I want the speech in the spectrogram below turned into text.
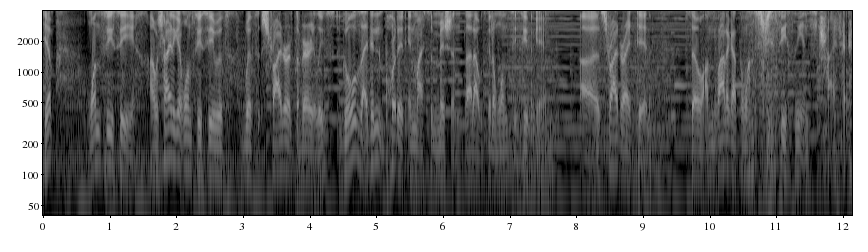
Yep, 1cc. I was trying to get 1cc with, with Strider at the very least. Ghouls, I didn't put it in my submission that I was going to 1cc the game. Uh, Strider, I did. So I'm glad I got the 1cc in Strider,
